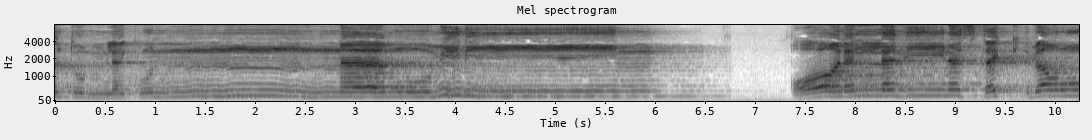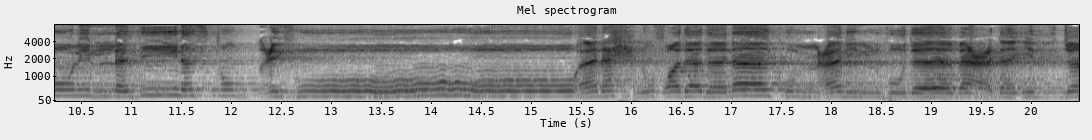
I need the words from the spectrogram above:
أنتم لكنا مؤمنين. قال الذين استكبروا للذين استضعفوا أنحن صددناكم عن الهدى بعد إذ جاءكم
